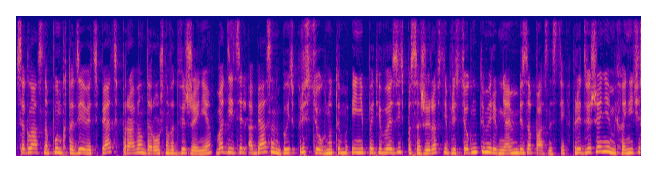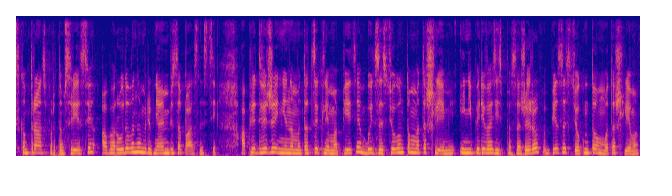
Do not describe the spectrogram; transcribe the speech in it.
Согласно пункта 9.5 правил дорожного движения, водитель обязан быть пристегнутым и не перевозить пассажиров с непристегнутыми ремнями безопасности при движении в механическом транспортном средстве, оборудованном ремнями безопасности, а при движении на мотоцикле-мопеде быть застегнутым мотошлеме и не перевозить перевозить пассажиров без застегнутого мотошлема.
